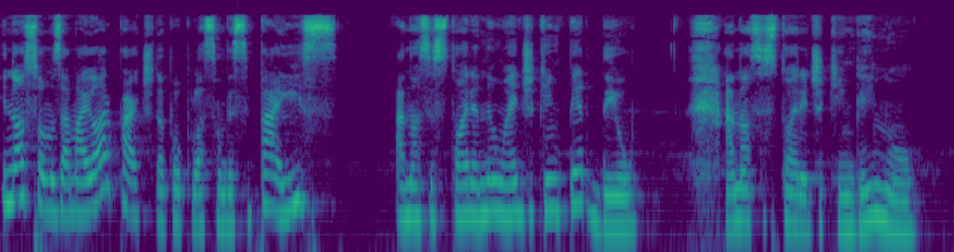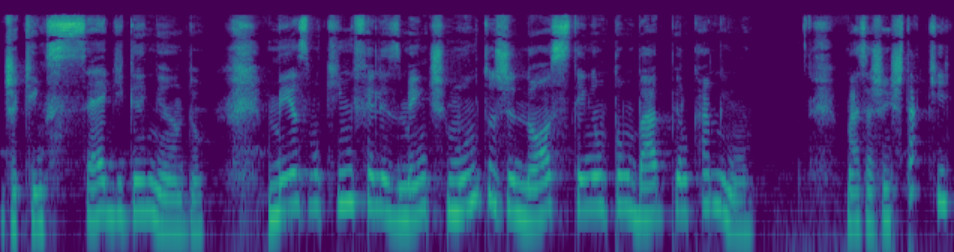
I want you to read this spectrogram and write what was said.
e nós somos a maior parte da população desse país, a nossa história não é de quem perdeu. A nossa história é de quem ganhou, de quem segue ganhando, mesmo que infelizmente muitos de nós tenham tombado pelo caminho. Mas a gente está aqui.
